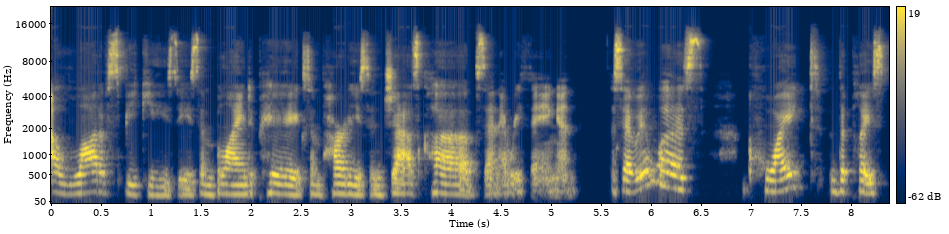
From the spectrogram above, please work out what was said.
a lot of speakeasies and blind pigs and parties and jazz clubs and everything. And so it was quite the place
